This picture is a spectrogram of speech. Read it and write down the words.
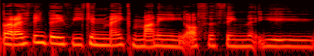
but i think that if you can make money off the thing that you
